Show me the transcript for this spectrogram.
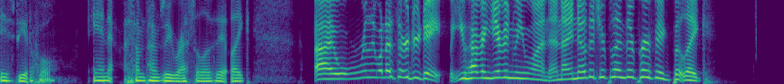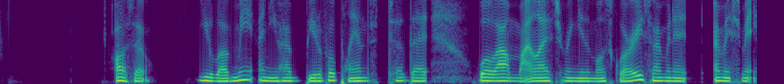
is beautiful. And sometimes we wrestle with it like, I really want a surgery date, but you haven't given me one. And I know that your plans are perfect, but like, also, you love me and you have beautiful plans to that will allow my life to bring you the most glory. So I'm to I'm gonna submit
